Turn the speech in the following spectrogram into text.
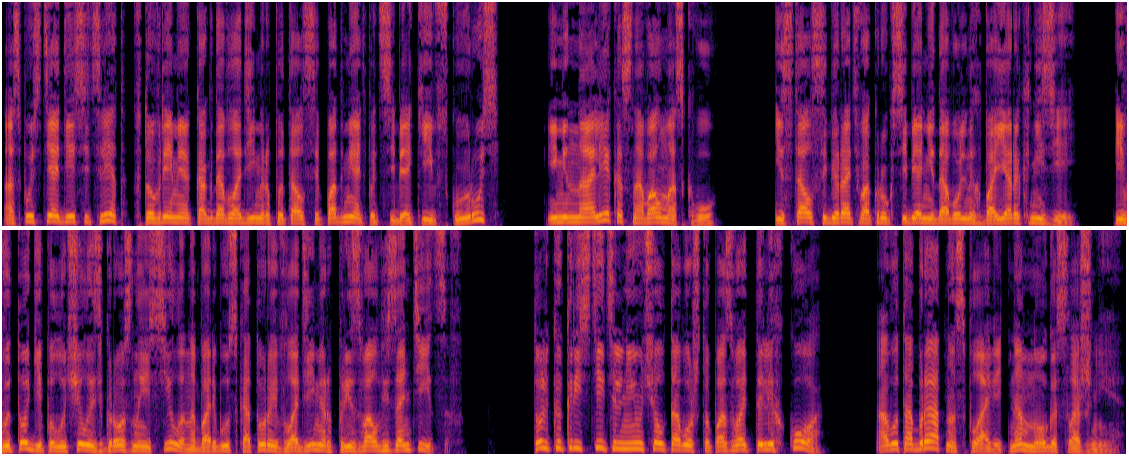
А спустя 10 лет, в то время, когда Владимир пытался подмять под себя Киевскую Русь, именно Олег основал Москву и стал собирать вокруг себя недовольных бояр и князей и в итоге получилась грозная сила, на борьбу с которой Владимир призвал византийцев. Только креститель не учел того, что позвать-то легко, а вот обратно сплавить намного сложнее.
